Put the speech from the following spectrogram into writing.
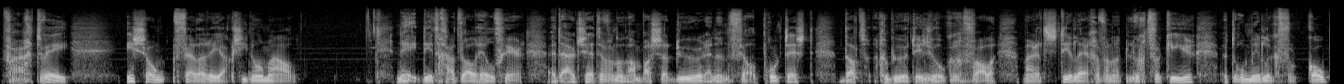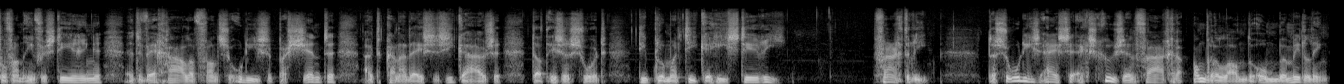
Vraag 2. Is zo'n felle reactie normaal? Nee, dit gaat wel heel ver. Het uitzetten van een ambassadeur en een fel protest, dat gebeurt in zulke gevallen. Maar het stilleggen van het luchtverkeer, het onmiddellijk verkopen van investeringen, het weghalen van Saoedische patiënten uit Canadese ziekenhuizen, dat is een soort diplomatieke hysterie. Vraag 3. De Saoedi's eisen excuus en vragen andere landen om bemiddeling.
